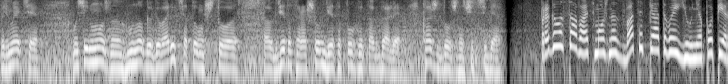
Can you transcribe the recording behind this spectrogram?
Понимаете, сегодня можно много говорить о том, что э, где-то хорошо, где-то плохо и так далее. Каждый должен начать себя. Проголосовать можно с 25 июня по 1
